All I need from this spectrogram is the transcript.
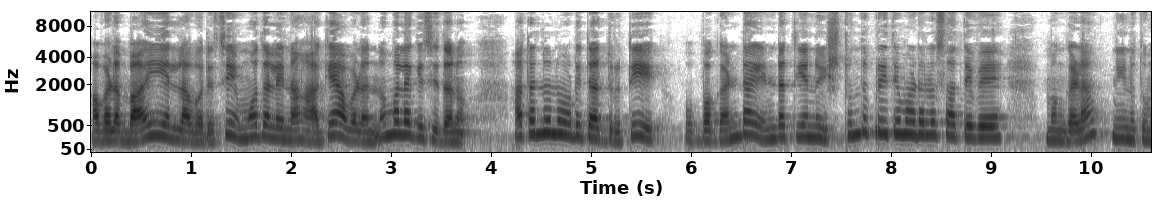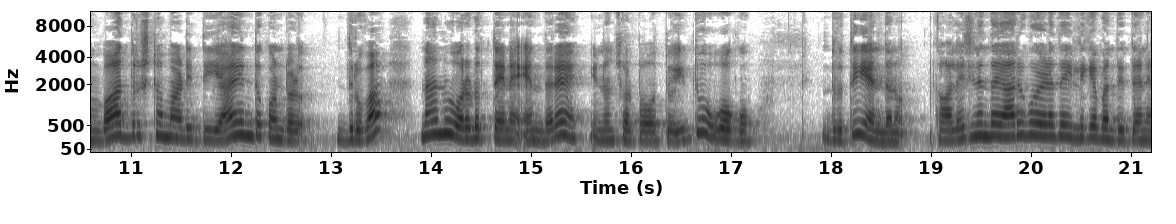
ಅವಳ ಬಾಯಿಯೆಲ್ಲ ಒರೆಸಿ ಮೊದಲಿನ ಹಾಗೆ ಅವಳನ್ನು ಮಲಗಿಸಿದನು. ಅದನ್ನು ನೋಡಿದ ಧೃತಿ, ಒಬ್ಬ ಗಂಡ ಹೆಂಡತಿಯನ್ನು ಇಷ್ಟೊಂದು ಪ್ರೀತಿ ಮಾಡಲು ಸಾಧ್ಯವೇ? ಮಂಗಳ, ನೀನು ತುಂಬಾ ಅದೃಷ್ಟ ಮಾಡಿದ್ದೀಯಾ? ಎಂದುಕೊಂಡಳು. ಧ್ರುವ, ನಾನು ಹೊರಡುತ್ತೇನೆ ಎಂದರೆ ಇನ್ನೊಂದು ಸ್ವಲ್ಪ ಹೊತ್ತು ಇದ್ದು ಹೋಗು, ಧೃತಿ ಎಂದನು. ಕಾಲೇಜಿನಿಂದ ಯಾರಿಗೂ ಹೇಳದೆ ಇಲ್ಲಿಗೆ ಬಂದಿದ್ದೇನೆ,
